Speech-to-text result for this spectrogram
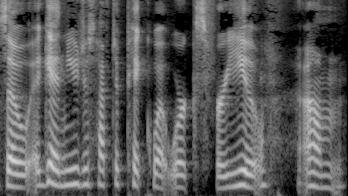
So again, you just have to pick what works for you. Um,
